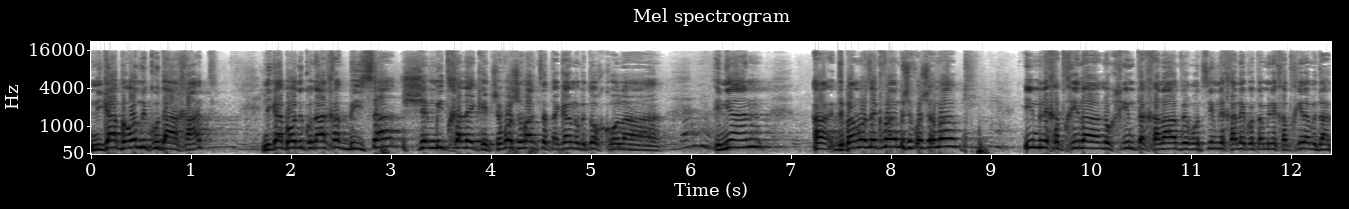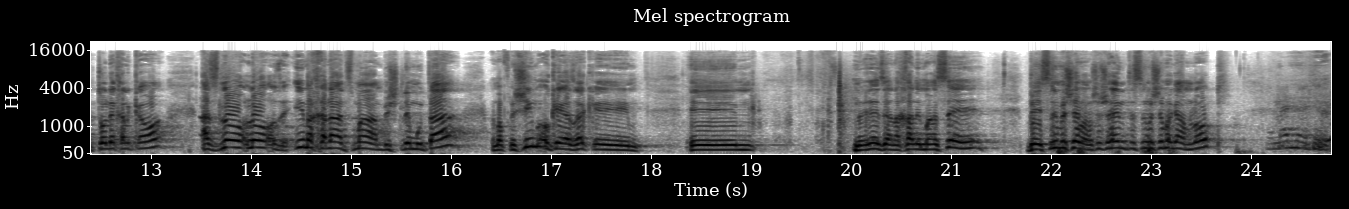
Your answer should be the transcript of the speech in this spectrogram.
ניגע בעוד נקודה אחת. ניגע בעוד נקודה אחת בעיסה שמתחלקת. שבוע שעבר קצת נגענו בתוך כל העניין. אה, דיברנו על זה כבר בשבוע שעבר? אם מלכתחילה לוקחים את החלה ורוצים לחלק אותה מלכתחילה ודעתו לחלקו, אז לא, לא, זה. אם החלה עצמה בשלמותה, אז מפרישים, אוקיי, אז רק... אה, אה, נראה איזה הלכה למעשה, ב-27, אני חושב שראינו את 27 גם, לא? למדנו את זה.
